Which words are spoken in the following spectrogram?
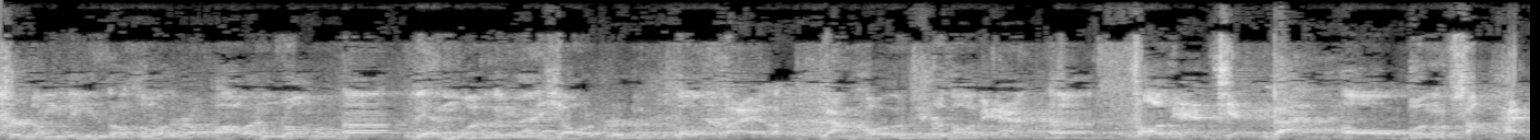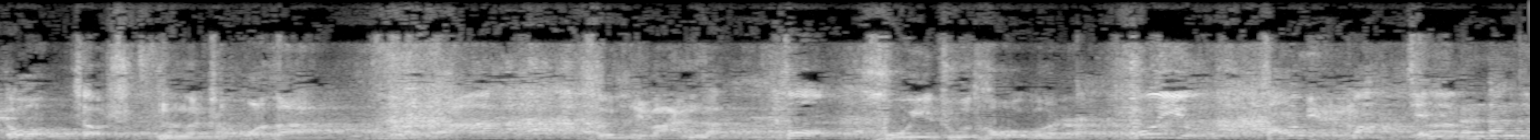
石蹬利索坐在这儿化完妆，嗯。脸抹得跟元宵似的。够白了。两口子吃早点，嗯。早点简单哦。不能上太多，就是。弄个肘子，啊，喝起丸子，嚯，烀一猪头搁这儿，哎呦，早点嘛，简简单单的，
